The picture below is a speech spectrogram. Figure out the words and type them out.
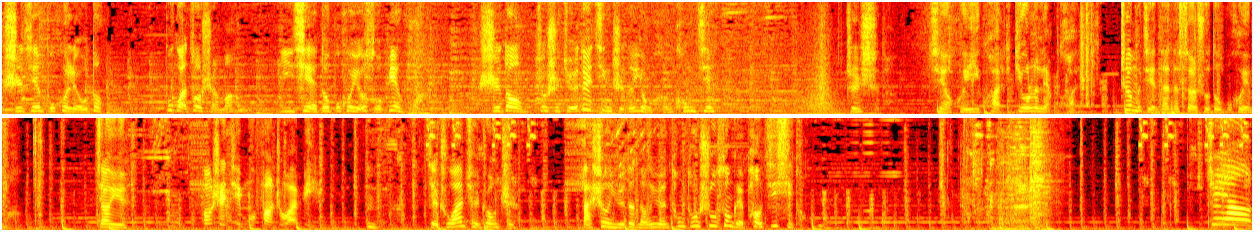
时间不会流动，不管做什么，一切都不会有所变化。石洞就是绝对静止的永恒空间。真是的，捡回一块丢了两块，这么简单的算术都不会吗？江云，封神积木放置完毕。嗯，解除安全装置，把剩余的能源通通输送给炮击系统。样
